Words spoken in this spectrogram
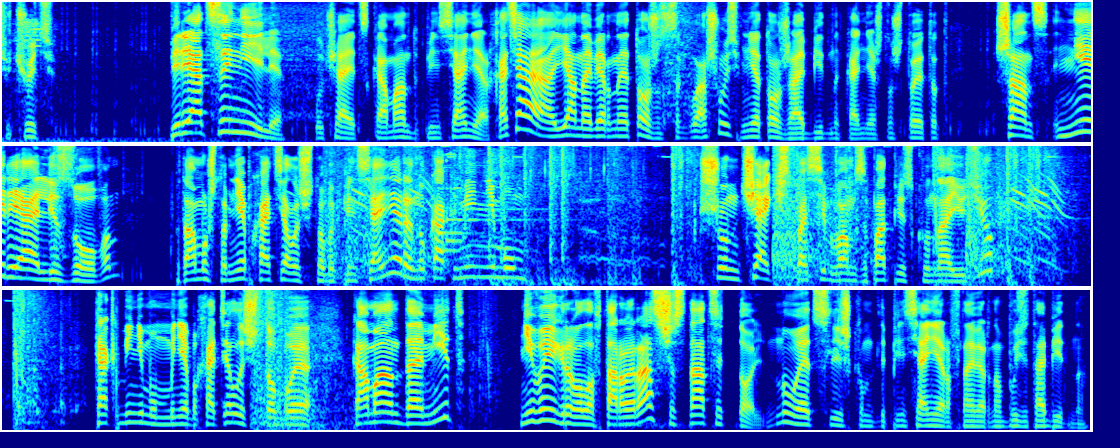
чуть-чуть переоценили, получается, команду пенсионер. Хотя я, наверное, тоже соглашусь. Мне тоже обидно, конечно, что этот шанс не реализован. Потому что мне бы хотелось, чтобы пенсионеры, ну, как минимум, Шунчаки, спасибо вам за подписку на YouTube. Как минимум, мне бы хотелось, чтобы команда МИД не выигрывала второй раз 16-0. Ну, это слишком для пенсионеров, наверное, будет обидно.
